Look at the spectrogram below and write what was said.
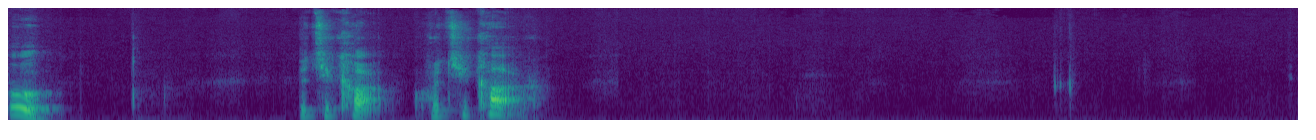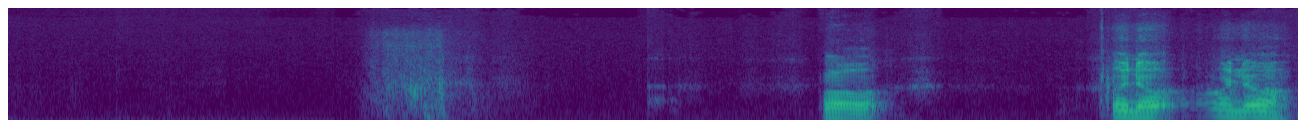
oh. What you cut? What you cut? Oh. Oh no, oh no.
